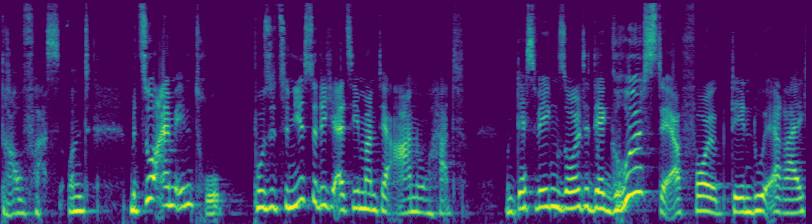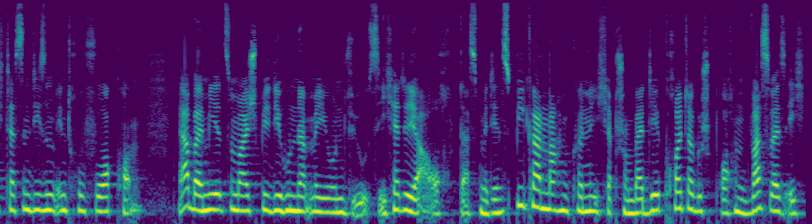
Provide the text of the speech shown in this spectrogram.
drauf hast. Und mit so einem Intro positionierst du dich als jemand, der Ahnung hat. Und deswegen sollte der größte Erfolg, den du erreicht hast, in diesem Intro vorkommen. Ja, bei mir zum Beispiel die 100 Millionen Views. Ich hätte ja auch das mit den Speakern machen können. Ich habe schon bei dir Kräuter gesprochen, was weiß ich.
